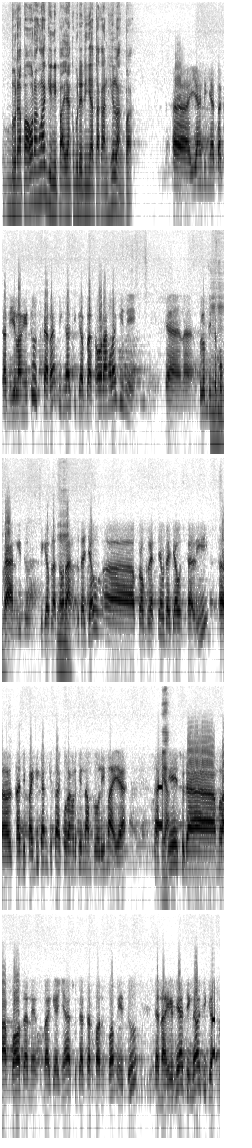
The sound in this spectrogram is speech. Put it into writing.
beberapa orang lagi nih pak yang kemudian dinyatakan hilang pak? Uh, yang dinyatakan hilang itu sekarang tinggal 13 orang lagi nih. Ya, nah belum hmm. ditemukan hmm. gitu. 13 hmm. orang sudah jauh uh, progresnya sudah jauh sekali. Uh, tadi pagi kan kita kurang lebih 65 ya. Nah ya. ini sudah melapor dan lain sebagainya sudah terkonfirm itu dan akhirnya tinggal 13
